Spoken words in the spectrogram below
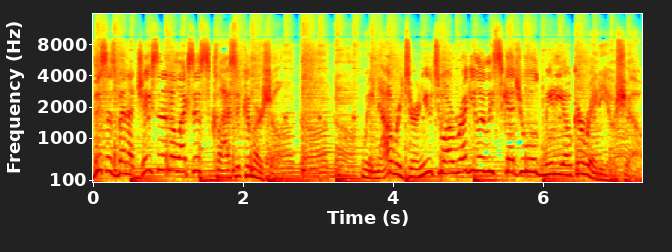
This has been a Jason and Alexis classic commercial. We now return you to our regularly scheduled mediocre radio show.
